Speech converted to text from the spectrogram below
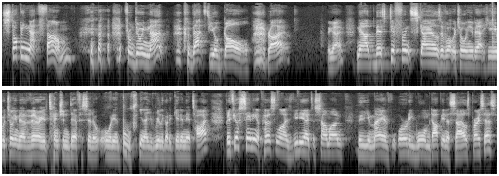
Stopping that thumb from doing that, that's your goal, right? Okay. Now, there's different scales of what we're talking about here. We're talking about a very attention deficit audience. Oof, you know, you really got to get in there tight. But if you're sending a personalized video to someone who you may have already warmed up in a sales process,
